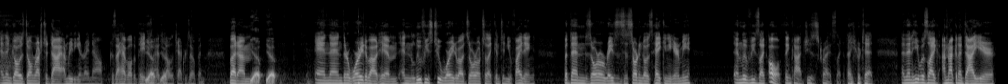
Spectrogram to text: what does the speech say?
and then goes, Don't rush to die. I'm reading it right now because I have all the pages, yep, I have yep. all the chapters open. But, um, yep, yep. And then they're worried about him, and Luffy's too worried about Zoro to, like, continue fighting But then Zoro raises his sword and goes, "Hey, can you hear me?" And Luffy's like, "Oh, thank God, Jesus Christ! Like I thought you were dead." And then he was like, "I'm not gonna die here.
